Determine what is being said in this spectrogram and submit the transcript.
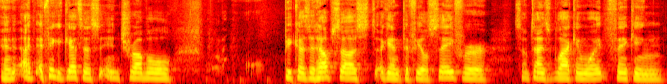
and I, I think it gets us in trouble because it helps us again to feel safer. Sometimes black and white thinking,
